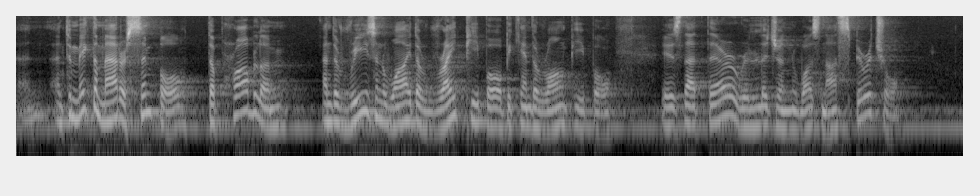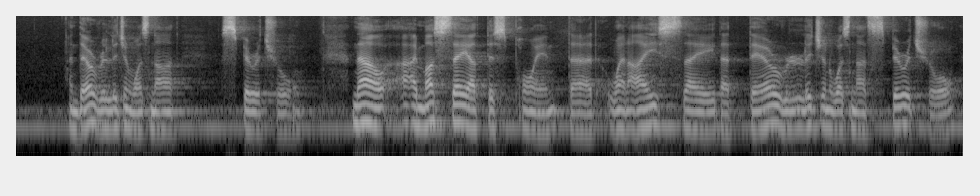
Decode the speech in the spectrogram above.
And, and to make the matter simple, the problem And the reason why the right people became the wrong people is that their religion was not spiritual. And their religion was not spiritual. Now, I must say at this point that when I say that their religion was not spiritual,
